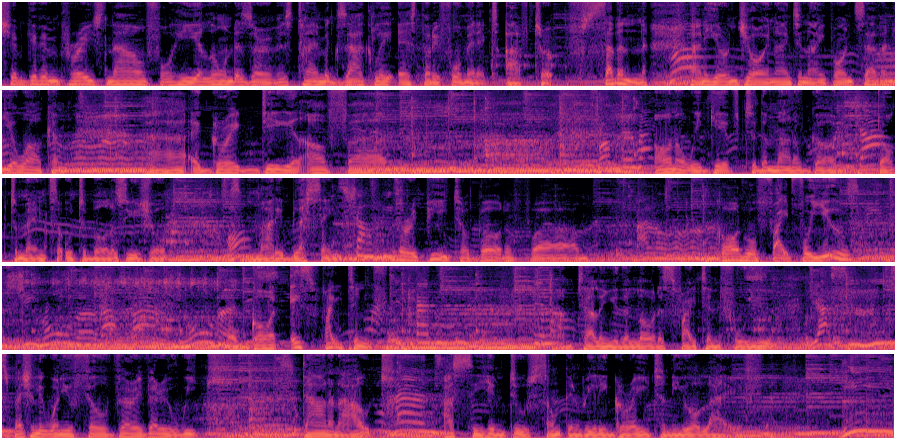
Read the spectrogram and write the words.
worship, give him praise now, for he alone deserves. His time exactly is 34 minutes after 7. And you're enjoying 99.7. You're welcome. Uh, a great deal of um, honor we give to the man of God, Dr. Mensa Otabil, as usual. It's a mighty blessing. The repeat of God of um, God will fight for you. God is fighting for you. I'm telling you, the Lord is fighting for you. Especially when you feel very, very weak, down and out. I see Him do something really great in your life.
